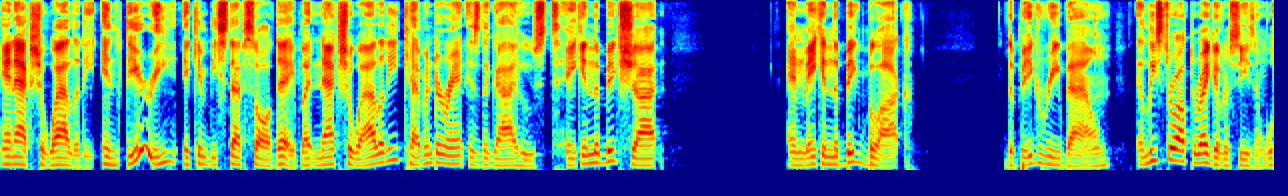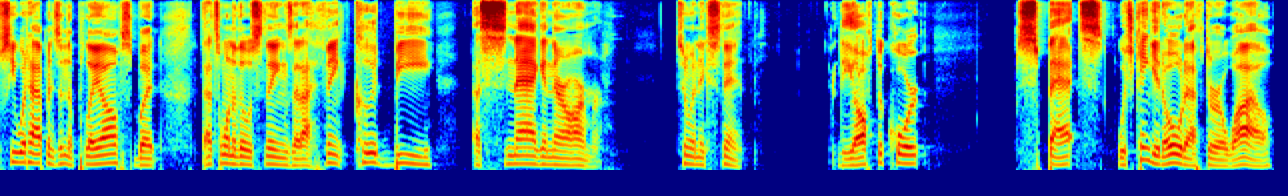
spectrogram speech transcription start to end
In actuality, in theory, it can be Steph's all day, but in actuality, Kevin Durant is the guy who's taking the big shot and making the big block, the big rebound, at least throughout the regular season. We'll see what happens in the playoffs, but that's one of those things that I think could be a snag in their armor to an extent. The off the court spats, which can get old after a while.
